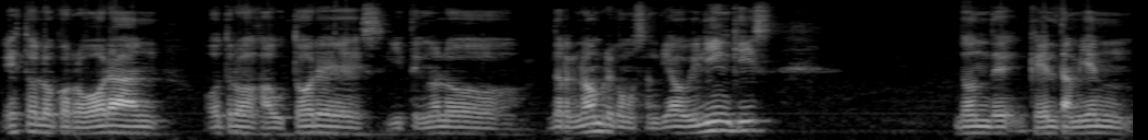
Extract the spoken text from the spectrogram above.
Esto lo corroboran otros autores y tecnólogos de renombre como Santiago Bilinkis, donde, que él también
